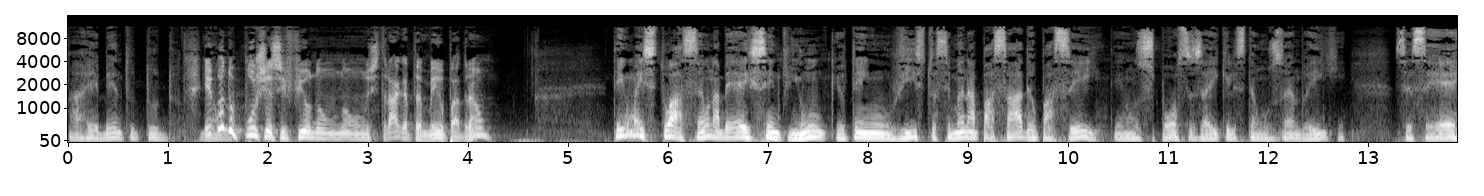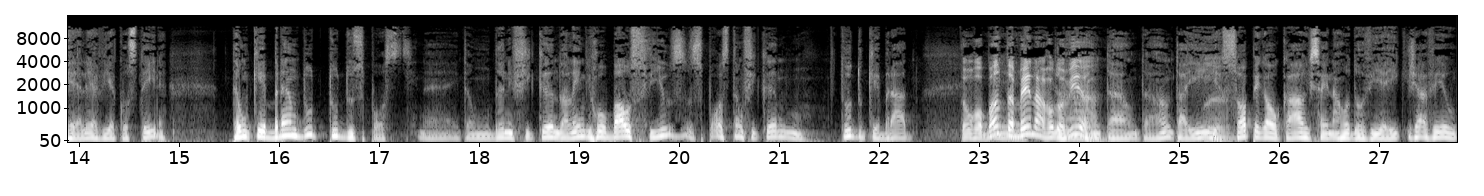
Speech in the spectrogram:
Arrebento tudo. E não. quando puxa esse fio, não, não estraga também o padrão? Tem uma situação na BR-101 que eu tenho visto a semana passada, eu passei, tem uns postes aí que eles estão usando aí, que CCR ali, a via costeira, estão quebrando tudo os postes, né? Então danificando, além de roubar os fios, os postes estão ficando tudo quebrado. Estão roubando e, também na rodovia? Não, estão, estão, tá aí, ah. é só pegar o carro e sair na rodovia aí que já veio.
